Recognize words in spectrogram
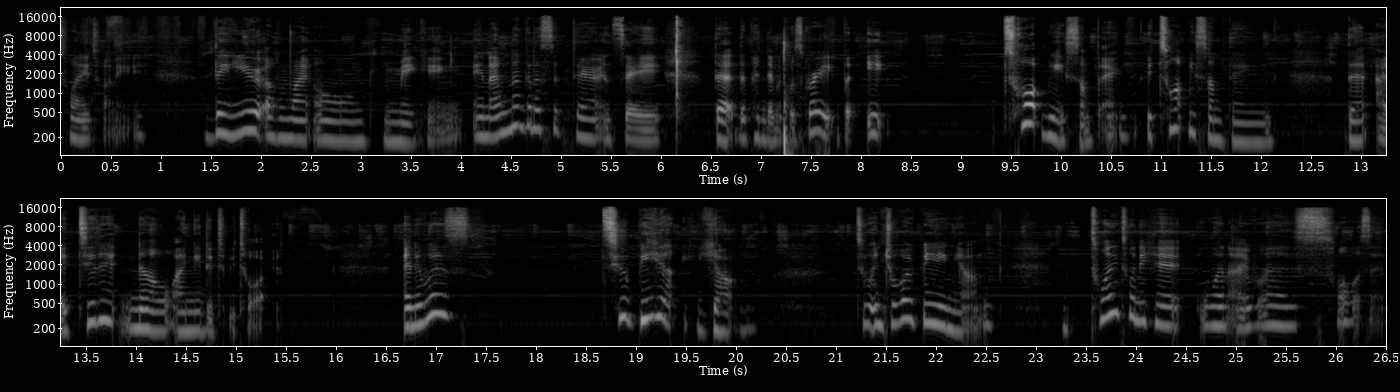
2020 the year of my own making. And I'm not going to sit there and say that the pandemic was great, but it taught me something. It taught me something that I didn't know I needed to be taught. And it was to be young, to enjoy being young. 2020 hit when I was, what was it?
